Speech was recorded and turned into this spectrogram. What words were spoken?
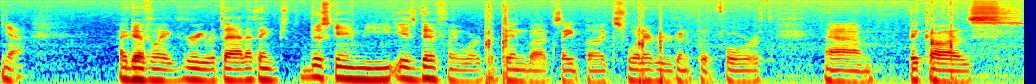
Yeah, I definitely agree with that. I think this game is definitely worth the ten bucks, eight bucks, whatever you're going to put forth, um, because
